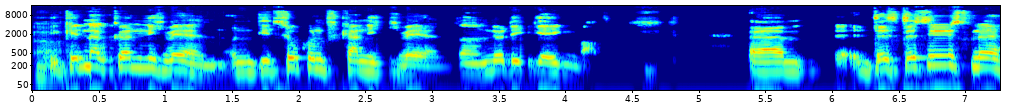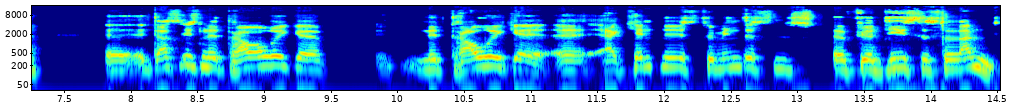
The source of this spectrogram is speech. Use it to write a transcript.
Ah. Die Kinder können nicht wählen und die Zukunft kann nicht wählen, sondern nur die Gegenwart. Ähm, das, das ist eine, äh, das ist eine traurige, eine traurige äh, Erkenntnis zumindestens äh, für dieses Land.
